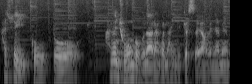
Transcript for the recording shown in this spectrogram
할 수 있고 또 하면 좋은 거구나라는 걸 많이 느꼈어요. 왜냐하면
